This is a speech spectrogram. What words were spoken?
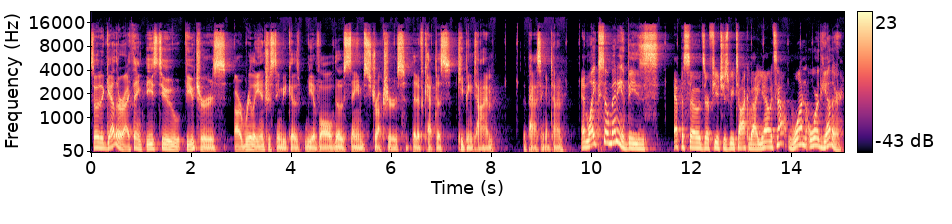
So together, I think these two futures are really interesting because we evolve those same structures that have kept us keeping time, the passing of time. And like so many of these episodes or futures we talk about, you know, it's not one or the other.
